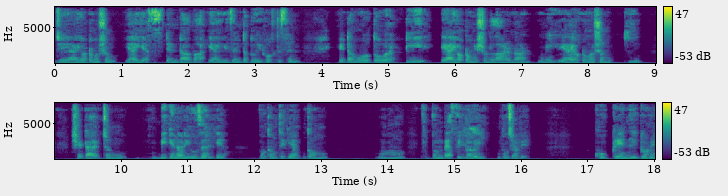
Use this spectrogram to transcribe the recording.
যে এআই অটোমেশন এআই অ্যাসিস্ট্যান্টটা বা এআই এজেন্টটা তৈরি করতেছেন এটা মূলত একটি এআই অটোমেশন লার্নার মানে এআই অটোমেশন কি? সেটা একজন বিগিনার ইউজারকে প্রথম থেকে একদম একদম বেসিক ভাবে বোঝাবে। খুব ফ্রেন্ডলি টোনে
